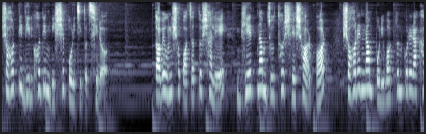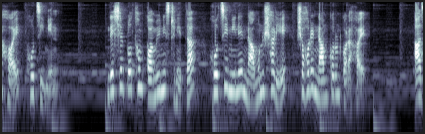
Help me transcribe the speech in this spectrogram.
শহরটি দীর্ঘদিন বিশ্বে পরিচিত ছিল। তবে উনিশশো পঁচাত্তর সালে ভিয়েতনাম যুদ্ধ শেষ হওয়ার পর শহরের নাম পরিবর্তন করে রাখা হয় হোচিমিন দেশের প্রথম কমিউনিস্ট নেতা হোচি মিনের নাম অনুসারে শহরের নামকরণ করা হয়। আজ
